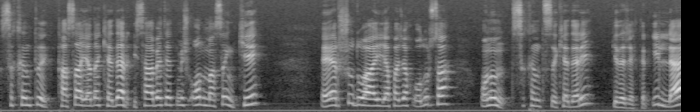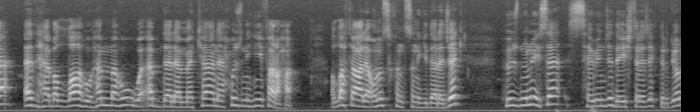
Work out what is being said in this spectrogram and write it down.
sıkıntı, tasa ya da keder isabet etmiş olmasın ki eğer şu duayı yapacak olursa onun sıkıntısı, kederi gidecektir. İlla ezheballahu hemmehu ve ebdele mekane huznihi feraha. Allah Teala onun sıkıntısını giderecek, hüznünü ise sevince değiştirecektir diyor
